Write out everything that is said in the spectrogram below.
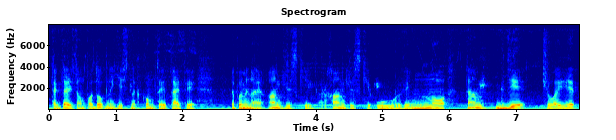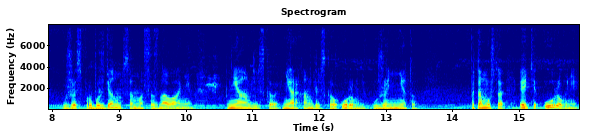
и так далее и тому подобное есть на каком-то этапе, напоминаю, ангельский, архангельский уровень, но там, где человек уже с пробужденным самоосознаванием, ни ангельского, ни архангельского уровня уже нету. Потому что эти уровни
